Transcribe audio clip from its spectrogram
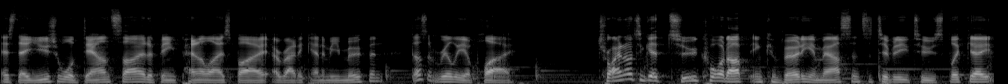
as their usual downside of being penalized by erratic enemy movement doesn't really apply. Try not to get too caught up in converting a mouse sensitivity to Splitgate.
